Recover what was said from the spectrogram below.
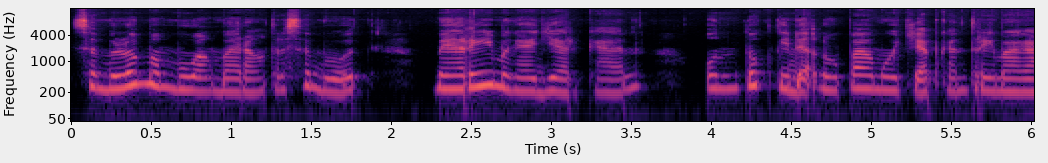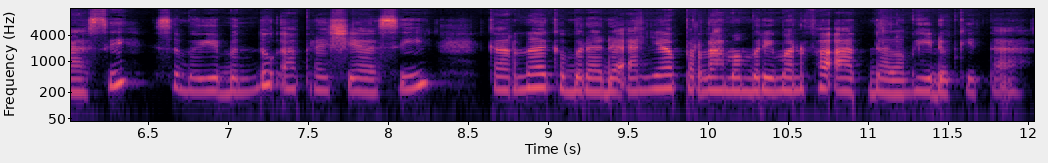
sebelum membuang barang tersebut, Mary mengajarkan untuk tidak lupa mengucapkan terima kasih sebagai bentuk apresiasi karena keberadaannya pernah memberi manfaat dalam hidup kita.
